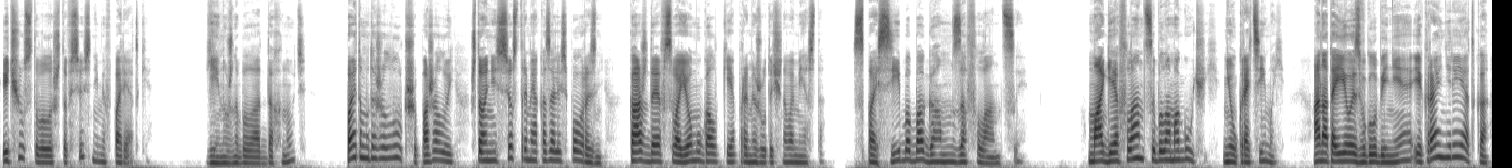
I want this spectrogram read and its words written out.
и чувствовала, что все с ними в порядке. Ей нужно было отдохнуть, поэтому даже лучше, пожалуй, что они с сестрами оказались порознь, каждая в своем уголке промежуточного места. Спасибо богам за фланцы. Магия Фланцы была могучей, неукротимой. Она таилась в глубине и крайне редко,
